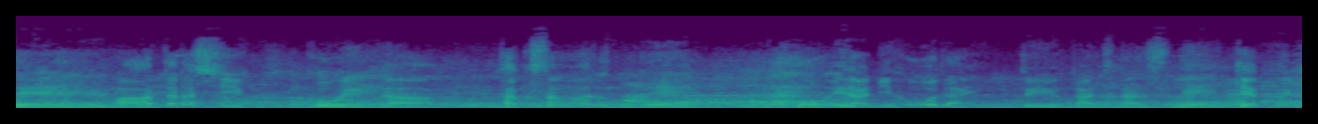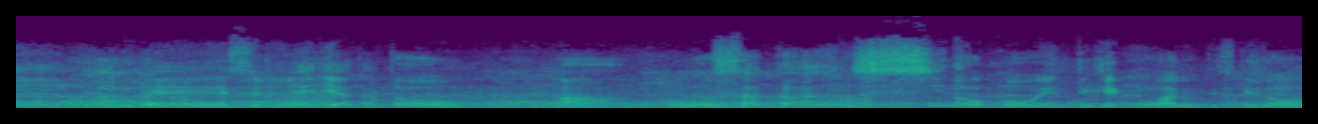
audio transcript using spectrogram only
えーまあ、新しい公園がたくさんあるのでもう選び放題という感じなんですね逆に、えー、3エリアだと、まあ、大阪市の公園って結構あるんですけど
